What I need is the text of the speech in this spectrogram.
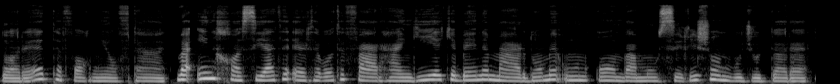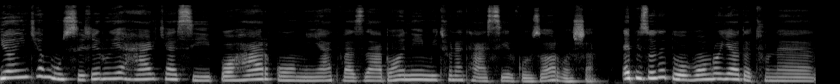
داره اتفاق میافتن؟ و این خاصیت ارتباط فرهنگیه که بین مردم اون قوم و موسیقیشون وجود داره؟ یا اینکه موسیقی روی هر کسی با هر قومیت و زبانی می‌تونه تأثیر گذار باشه. اپیزود دوم رو یادتونه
